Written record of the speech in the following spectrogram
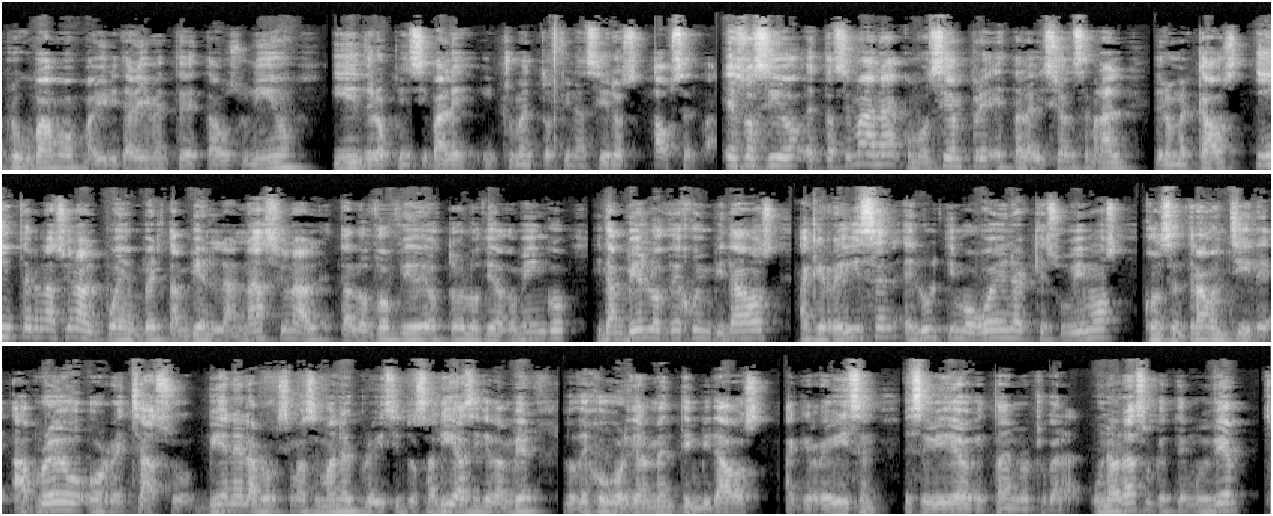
nos preocupamos mayoritariamente de Estados Unidos y de los principales instrumentos financieros a observar. Eso ha sido esta semana, como siempre, esta es la visión semanal de los mercados internacional, pueden ver también la nacional, están los dos videos todos los días domingo y también los dejo invitados a que revisen el último webinar que subimos concentrado en Chile, apruebo o rechazo, viene la próxima semana el plebiscito salida, así que también los dejo cordialmente invitados a que revisen ese video que está en nuestro canal. Un abrazo, que estén muy bien, chao.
